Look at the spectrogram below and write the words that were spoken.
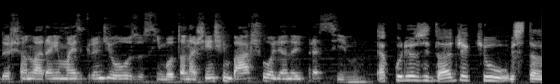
deixando o Aranha mais grandioso, assim, botando a gente embaixo olhando aí pra cima. A curiosidade é que o Stan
